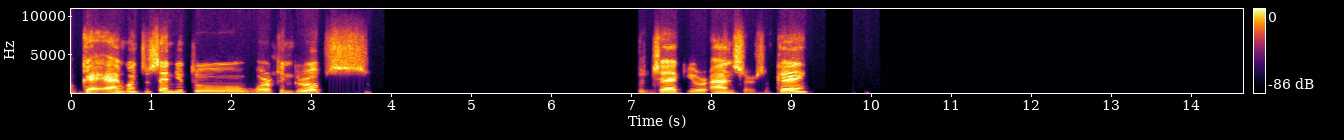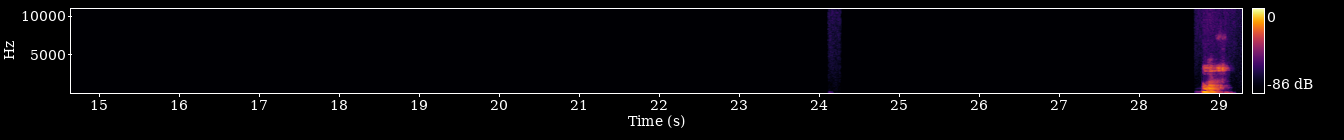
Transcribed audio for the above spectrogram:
Okay, I'm going to send you to work in groups to check your answers, okay? Oh.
